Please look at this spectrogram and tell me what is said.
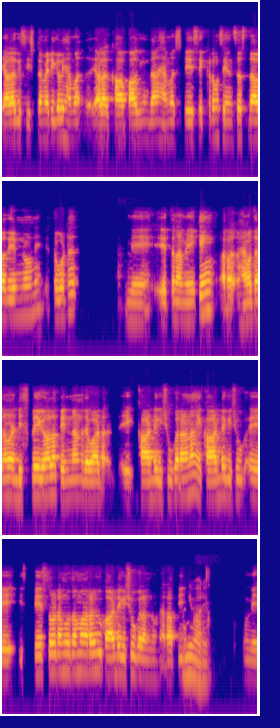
එයාලගේ සිස්ටමැටිකලි හැම එයාලා කාර් පාකින් දාන හැම ස්පේස් එකකටම සෙන්සර්ස් දාලා තියෙන්න ඕනේ. එතකොට මේ එතන මේකෙන් අර හැමතැනම ඩිස්පලේ ගහලා පෙන්වන්න දෙවාට කාඩ් එක ඉෂුව කරා නම් ඒ කාඩ් එක ඉෂුව ඒ ස්පේස් වලට අනුව තමයි අර කාඩ් ඉෂුව කරන්න අර අපි අනිවාරය මේ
